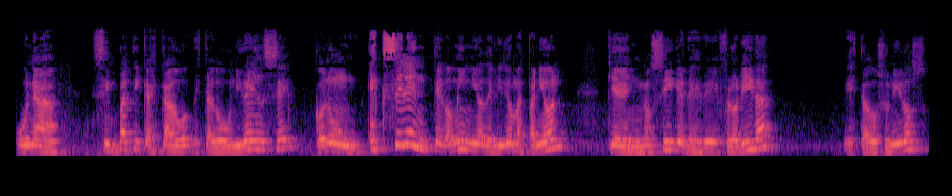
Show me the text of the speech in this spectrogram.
una simpática estadounidense con un excelente dominio del idioma español, quien nos sigue desde Florida, Estados Unidos,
